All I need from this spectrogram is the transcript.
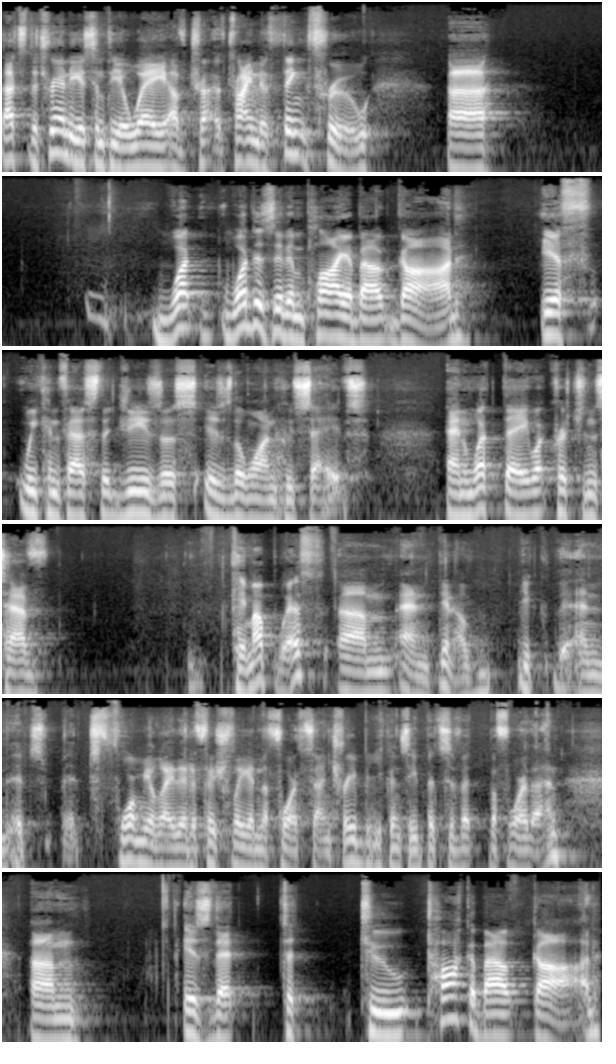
that's the Trinity is simply a way of, try, trying to think through uh, what what does it imply about God if we confess that Jesus is the one who saves, and what they what Christians have came up with, um, and you know, you, and it's it's formulated officially in the fourth century, but you can see bits of it before then, um, is that to to talk about God,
